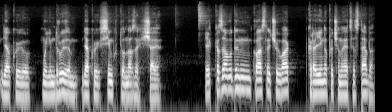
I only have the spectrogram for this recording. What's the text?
дякую моїм друзям, дякую всім, хто нас захищає. Як казав один класний чувак, країна починається з тебе.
